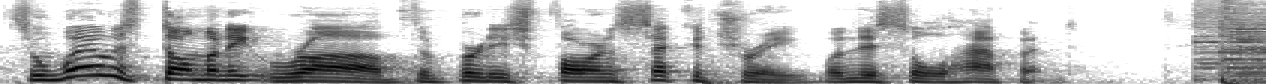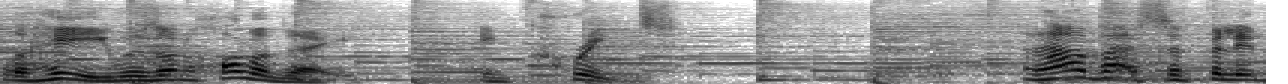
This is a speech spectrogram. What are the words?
So, where was Dominic Raab, the British Foreign Secretary, when this all happened? Well, he was on holiday in Crete. And how about Sir Philip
